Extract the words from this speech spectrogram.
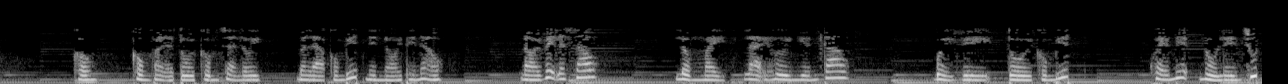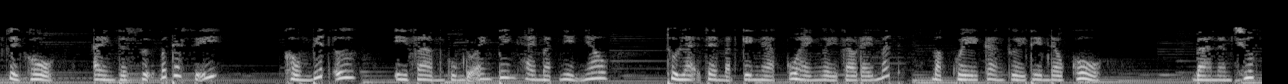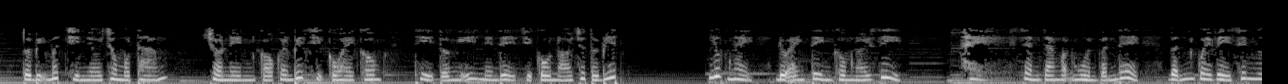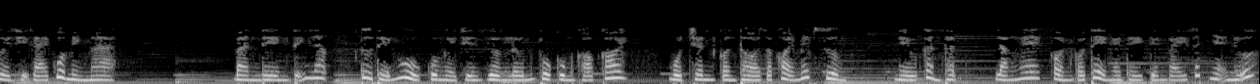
Không, không phải là tôi không trả lời, mà là không biết nên nói thế nào. Nói vậy là sao? Lồng mày lại hơi nhến cao. Bởi vì tôi không biết. Khóe miệng nổ lên chút cười khổ, anh thật sự bất đắc sĩ. Không biết ư, Y Phạm cùng Đỗ Anh Tinh hai mặt nhìn nhau, thủ lại vẻ mặt kinh ngạc của hai người vào đáy mắt, mặc quê càng cười thêm đau khổ. Ba năm trước, tôi bị mất trí nhớ trong một tháng, cho nên có quen biết chị cô hay không thì tôi nghĩ nên để chị cô nói cho tôi biết. Lúc này, đội Ánh Tình không nói gì. Hay, xem ra ngọn nguồn vấn đề vẫn quay về trên người chị gái của mình mà. Ban đêm tĩnh lặng, tư thế ngủ của người trên giường lớn vô cùng khó coi, một chân còn thò ra khỏi mép giường. Nếu cẩn thận, lắng nghe còn có thể nghe thấy tiếng gáy rất nhẹ nữa.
